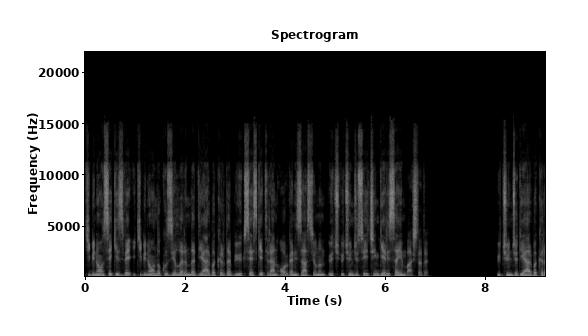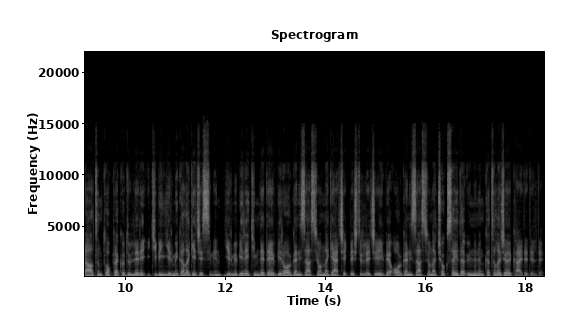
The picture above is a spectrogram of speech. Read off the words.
2018 ve 2019 yıllarında Diyarbakır'da büyük ses getiren organizasyonun 3 üç üçüncüsü için geri sayım başladı. 3. Diyarbakır Altın Toprak Ödülleri 2020 Gala Gecesi'nin 21 Ekim'de dev bir organizasyonla gerçekleştirileceği ve organizasyona çok sayıda ünlünün katılacağı kaydedildi.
